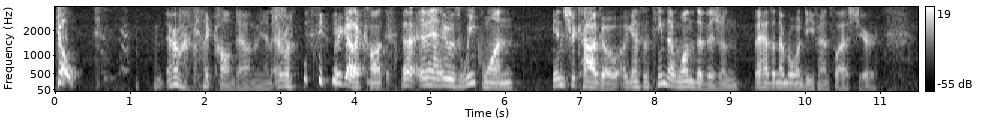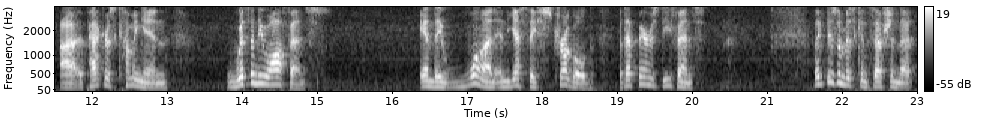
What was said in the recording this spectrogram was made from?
go! Everyone gotta calm down, man. Everyone, we gotta calm. Uh, man, it was week one in Chicago against a team that won the division that had the number one defense last year. Uh, the Packers coming in with a new offense, and they won. And yes, they struggled, but that Bears defense. I think there's a misconception that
